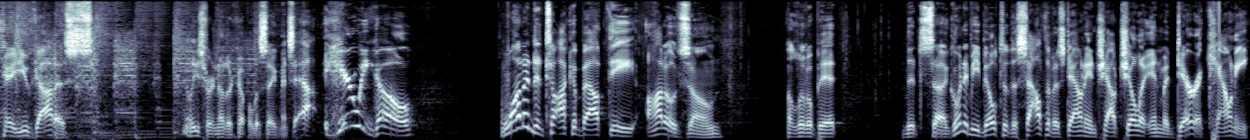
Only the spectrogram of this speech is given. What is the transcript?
Hey, you got us. At least for another couple of segments. Uh, here we go. Wanted to talk about the AutoZone a little bit that's uh, going to be built to the south of us down in Chowchilla in Madera County.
